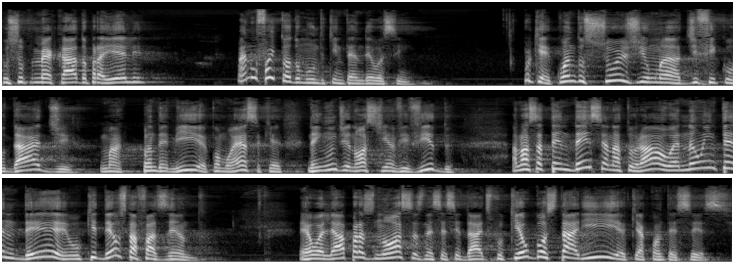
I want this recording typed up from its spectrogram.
o supermercado para ele. Mas não foi todo mundo que entendeu assim. Por quê? Quando surge uma dificuldade, uma pandemia como essa, que nenhum de nós tinha vivido, a nossa tendência natural é não entender o que Deus está fazendo é olhar para as nossas necessidades, porque eu gostaria que acontecesse.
